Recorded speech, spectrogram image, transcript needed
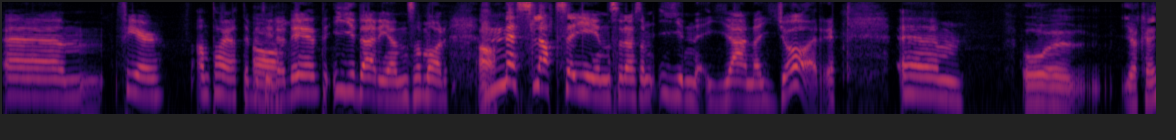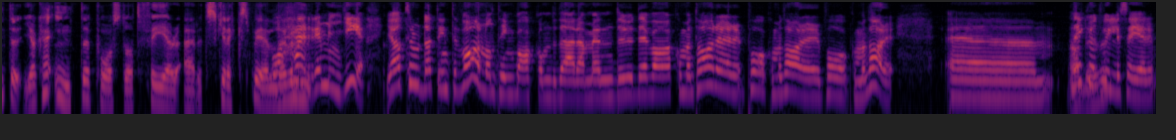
Ehm, fear antar jag att det Ja. betyder. Det är ett i där igen som har Ja. nästlat sig in sådär som in gärna gör. Ehm, Och eh, jag kan, inte, jag kan inte påstå att Fear är ett skräckspel. är väl, herre min ge, jag trodde att det inte var någonting bakom det där men du, det var kommentarer på kommentarer på kommentarer. Ehm, Ja, väl- Wille säger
